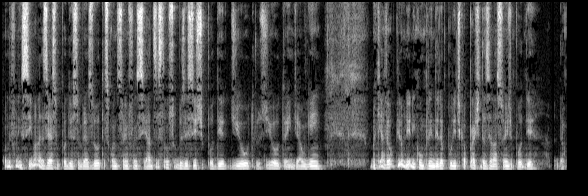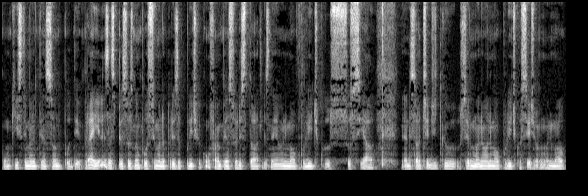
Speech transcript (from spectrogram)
Quando influenciam, elas exercem poder sobre as outras. Quando são influenciadas, estão sob o exercício de poder de outros, de outrem, de alguém. Maquiavel é o pioneiro em compreender a política a partir das relações de poder, da conquista e manutenção do poder. Para eles, as pessoas não possuem uma natureza política conforme pensou Aristóteles, né? um animal político social. Né? Aristóteles tinha dito que o ser humano é um animal político, ou seja, um animal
